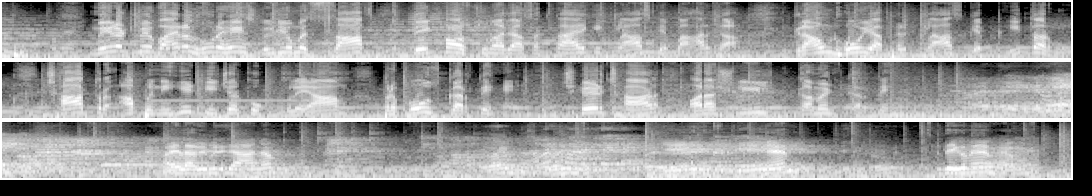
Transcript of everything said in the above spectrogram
मेरठ में वायरल हो रहे इस वीडियो में साफ़ देखा और सुना जा सकता है कि क्लास के बाहर का ग्राउंड हो या फिर क्लास के भीतर हो छात्र अपनी ही टीचर को खुलेआम प्रपोज करते हैं छेड़छाड़ और अश्लील कमेंट करते हैं। आई लव यू मेरी जानम। ये मैम देखो मैम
